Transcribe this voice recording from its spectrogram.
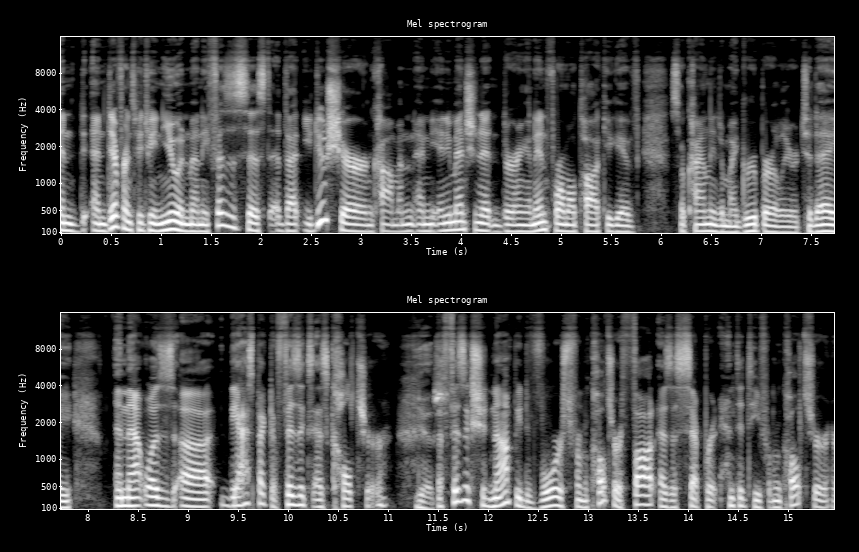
and and difference between you and many physicists that you do share in common. And, and you mentioned it during an informal talk you gave so kindly to my group earlier today, and that was uh, the aspect of physics as culture. Yes. Physics should not be divorced from culture, thought as a separate entity from culture.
